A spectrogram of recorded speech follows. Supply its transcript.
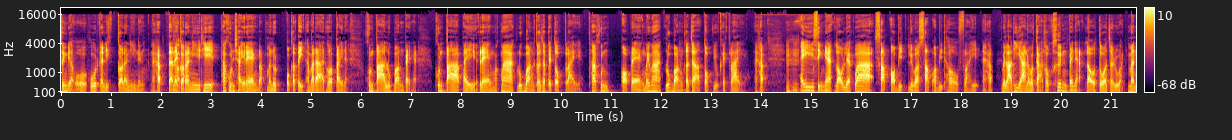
ซึ่งเดี๋ยวพูดกันอีกกรณีหนึ่งนะครับ แต่ในครับกรณีที่ถ้าคุณใช้แรงแบบมนุษย์ปกติธรรมดาทั่วไปเนี่ยคุณปาลูกบอลไปเนี่ยคุณปาไปแรงมากๆ ลูกบอลก็จะไปตกไกล ถ้าคุณออกแรงไม่มากลูกบอลก็จะตกอยู่ใกล้ๆนะครับอือหือไอ้สิ่งเนี้ยเราเรียกว่า sub orbit หรือว่า sub orbital flight นะครับ เวลาที่ยานอวกาศเขาขึ้นไปเนี่ย แล้วตัวจรวดมัน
